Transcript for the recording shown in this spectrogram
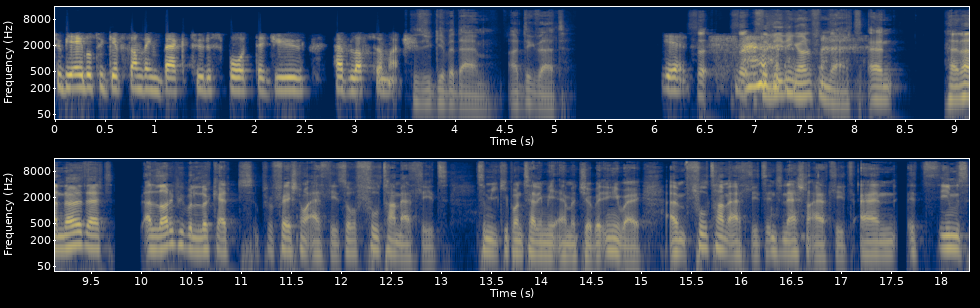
to be able to give something back to the sport that you have loved so much. Because you give a damn. I dig that. Yes. So, so, so leading on from that, and and I know that a lot of people look at professional athletes or full time athletes. Some you keep on telling me amateur, but anyway, um, full time athletes, international athletes, and it seems,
